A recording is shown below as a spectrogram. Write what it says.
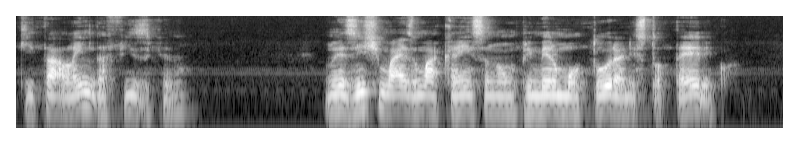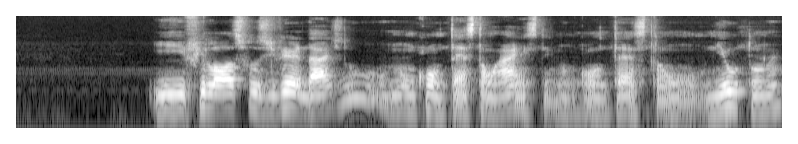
que está além da física. Né? Não existe mais uma crença num primeiro motor aristotélico. E filósofos de verdade não, não contestam Einstein, não contestam Newton. Né?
